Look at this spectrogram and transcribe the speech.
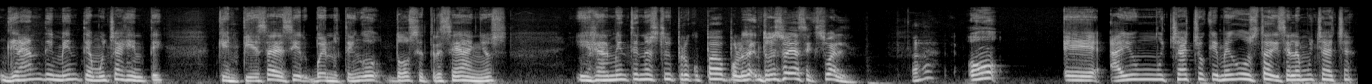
grandemente a mucha gente que empieza a decir, bueno, tengo 12, 13 años y realmente no estoy preocupado por los... Entonces soy asexual. O eh, hay un muchacho que me gusta, dice la muchacha,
